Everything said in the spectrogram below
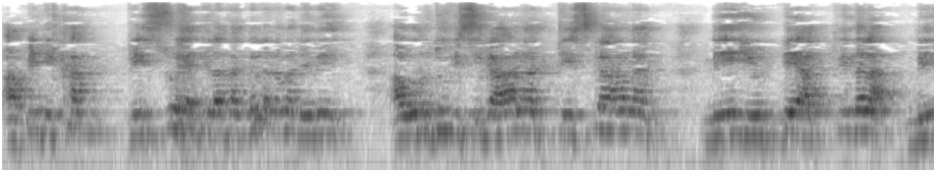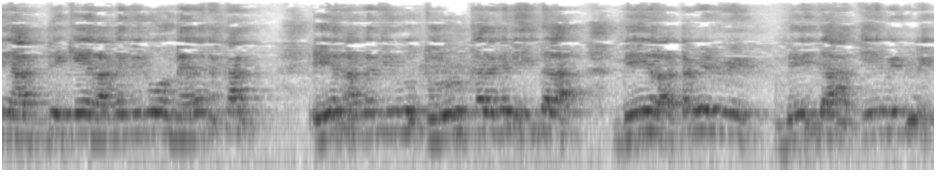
අපි නිකන් පිස්සු හැදිලා දඟලනව නෙවෙයි. අවුරුදු 20 ගාණක් 30 ගාණක් මේ යුද්ධය අත්විඳලා මේ අත් දෙකේ රණවිරුව මැරෙනකන් ඒ රණවිරුව තුරුල් කරගෙන ඉඳලා මේ රට වෙනුවෙන් මේ ජාතිය වෙනුවෙන්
